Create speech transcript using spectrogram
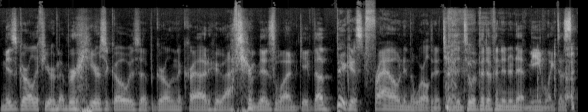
Miz girl, if you remember, years ago was a girl in the crowd who, after Miz won, gave the biggest frown in the world, and it turned into a bit of an internet meme like this.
